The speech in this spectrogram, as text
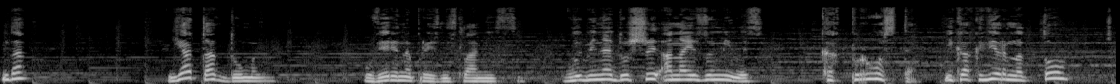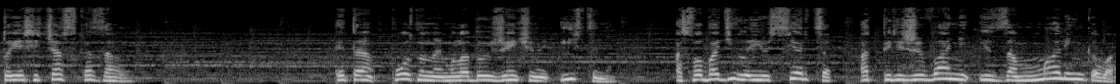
«Да, я так думаю», — уверенно произнесла Мисси. В глубине души она изумилась. Как просто и как верно то, что я сейчас сказала. Эта познанная молодой женщиной истина освободила ее сердце от переживаний из-за маленького,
